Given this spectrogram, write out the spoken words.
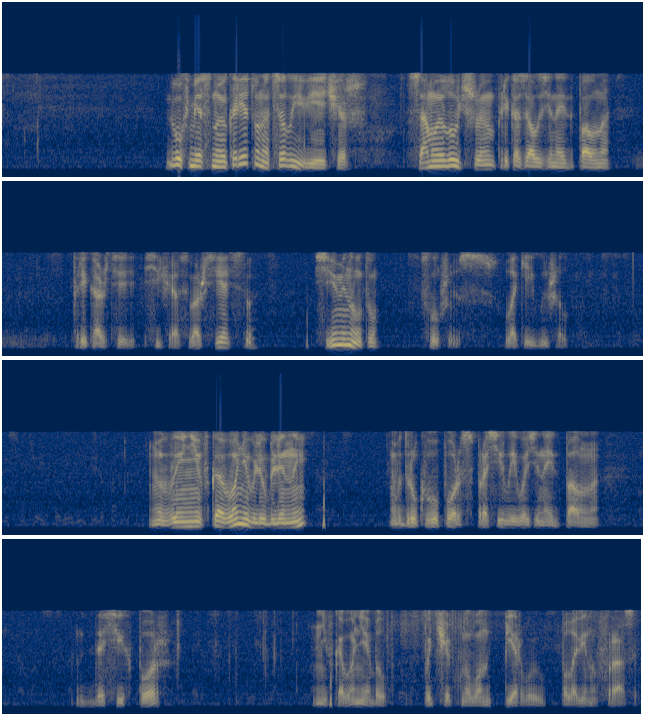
двухместную карету на целый вечер. Самую лучшую, приказала Зинаида Павловна. Прикажете сейчас, ваше сиятельство? Сию минуту. Слушаюсь. Лакей вышел. Вы ни в кого не влюблены? Вдруг в упор спросила его Зинаида Павловна. До сих пор ни в кого не был, подчеркнул он первую половину фразы.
